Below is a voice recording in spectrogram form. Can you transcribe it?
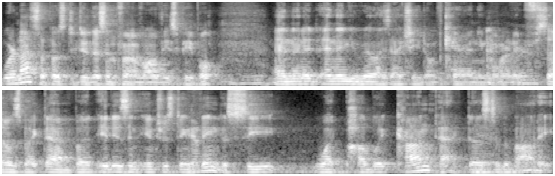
we're not supposed to do this in front of all these people. Mm-hmm. And then it, and then you realize actually you don't care anymore and it settles back down. But it is an interesting thing to see what public contact does to the body.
